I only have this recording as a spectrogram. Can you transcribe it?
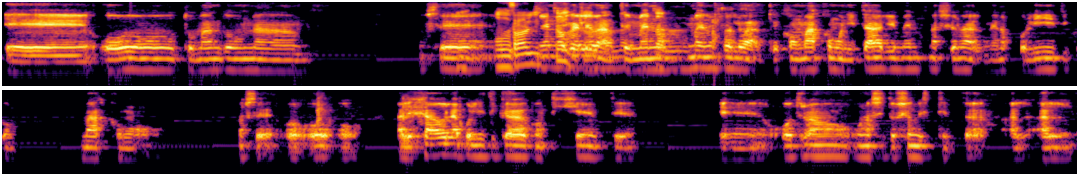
eh, o tomando una, no sé, un, rol menos relevante, menos, menos relevante, como más comunitario y menos nacional, menos político, más como, no sé, o, alejado de la política contingente, eh, otra, una situación distinta, al,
